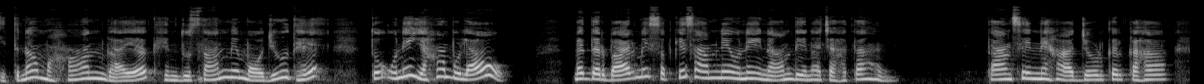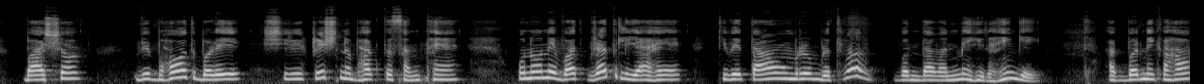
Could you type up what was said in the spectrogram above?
इतना महान गायक हिंदुस्तान में मौजूद है तो उन्हें यहाँ बुलाओ। मैं दरबार में सबके सामने उन्हें इनाम देना चाहता हूँ। तानसेन ने हाथ जोड़कर कहा, बादशाह, वे बहुत बड़े श्री कृष्ण भक्त संत हैं। उन्होंने व्रत लिया है कि वे ताउम्र मृथवा वृंदावन में ही रहेंगे। अकबर ने कहा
